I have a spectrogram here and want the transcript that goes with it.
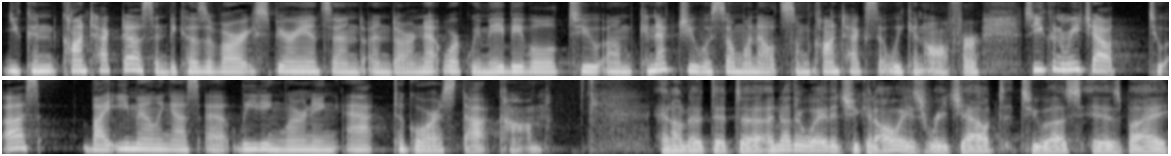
you can contact us. And because of our experience and, and our network, we may be able to um, connect you with someone else, some contacts that we can offer. So you can reach out to us by emailing us at leadinglearning at tagoras.com. And I'll note that uh, another way that you can always reach out to us is by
